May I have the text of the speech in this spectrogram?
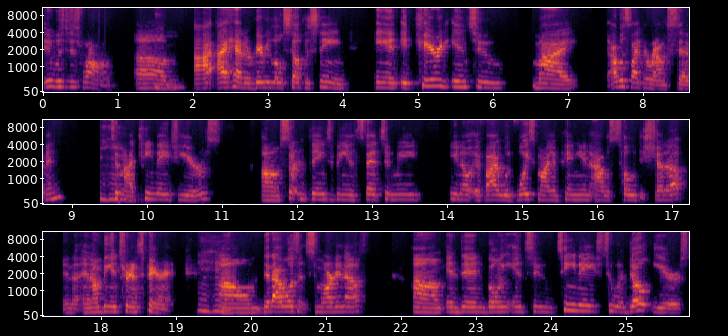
it was just wrong. Um, mm-hmm. I, I had a very low self-esteem and it carried into my i was like around 7 mm-hmm. to my teenage years um, certain things being said to me you know if i would voice my opinion i was told to shut up and, and i'm being transparent mm-hmm. um, that i wasn't smart enough um, and then going into teenage to adult years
